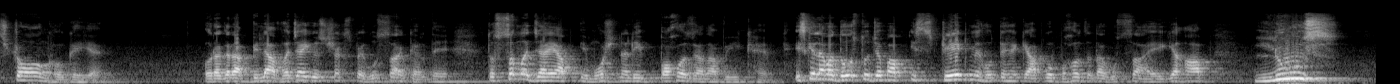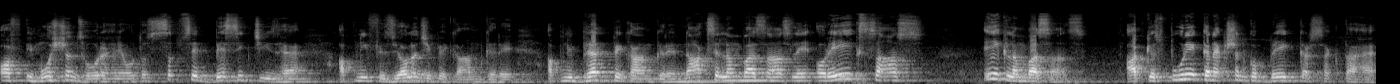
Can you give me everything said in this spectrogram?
स्ट्रॉन्ग हो गई है। और अगर आप बिला वजह ही उस शख्स पे गुस्सा कर दें तो समझ जाए आप इमोशनली बहुत ज़्यादा वीक हैं। इसके अलावा दोस्तों, जब आप इस स्टेट में होते हैं कि आपको बहुत ज़्यादा गुस्सा आए या आप लूज ऑफ़ इमोशंस हो रहे हो तो सबसे बेसिक चीज़ है, अपनी फिजियोलॉजी पे काम करें, अपनी ब्रेथ पे काम करें, नाक से लंबा सांस लें और एक सांस, एक लंबा सांस, आपके उस पूरे कनेक्शन को ब्रेक कर सकता है,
